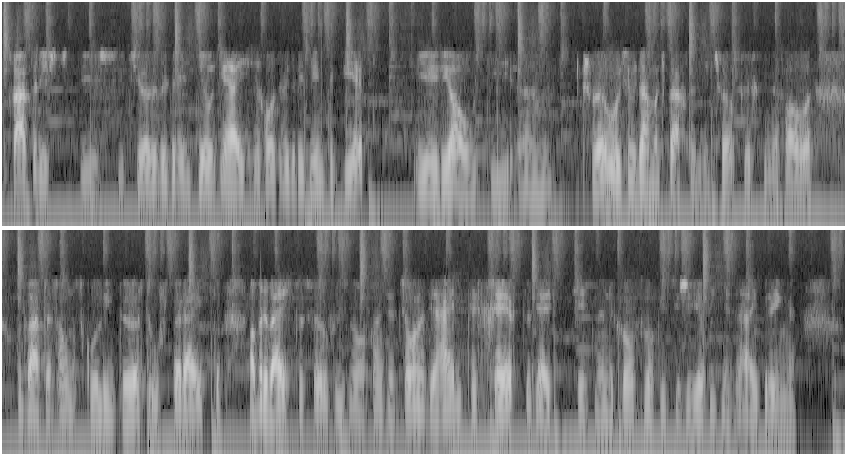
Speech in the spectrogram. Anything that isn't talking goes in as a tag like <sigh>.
Später ist, ist, die Schüler wieder in die Hause gekommen, wieder integriert in ihre alte ähm, Schule, weil sie dementsprechend wieder in die Schulpflicht hineinfallen und werden das Homeschooling dort aufbereiten. Aber ich weiss, dass viele von unseren Organisationen die heimgekehrten, die haben eine grosse logistische Übung mit heimbringen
